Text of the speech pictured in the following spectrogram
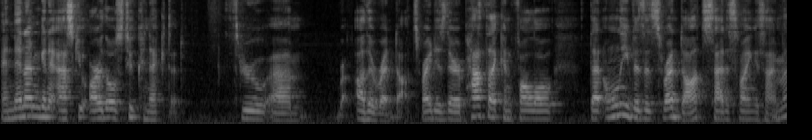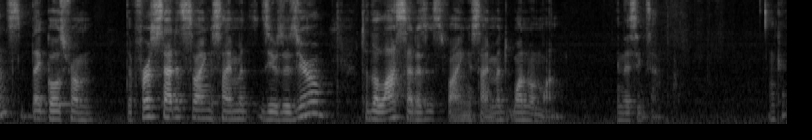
And then I'm going to ask you, are those two connected through um, other red dots, right? Is there a path I can follow that only visits red dots, satisfying assignments, that goes from the first satisfying assignment 000 to the last satisfying assignment 111 in this example? Okay.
